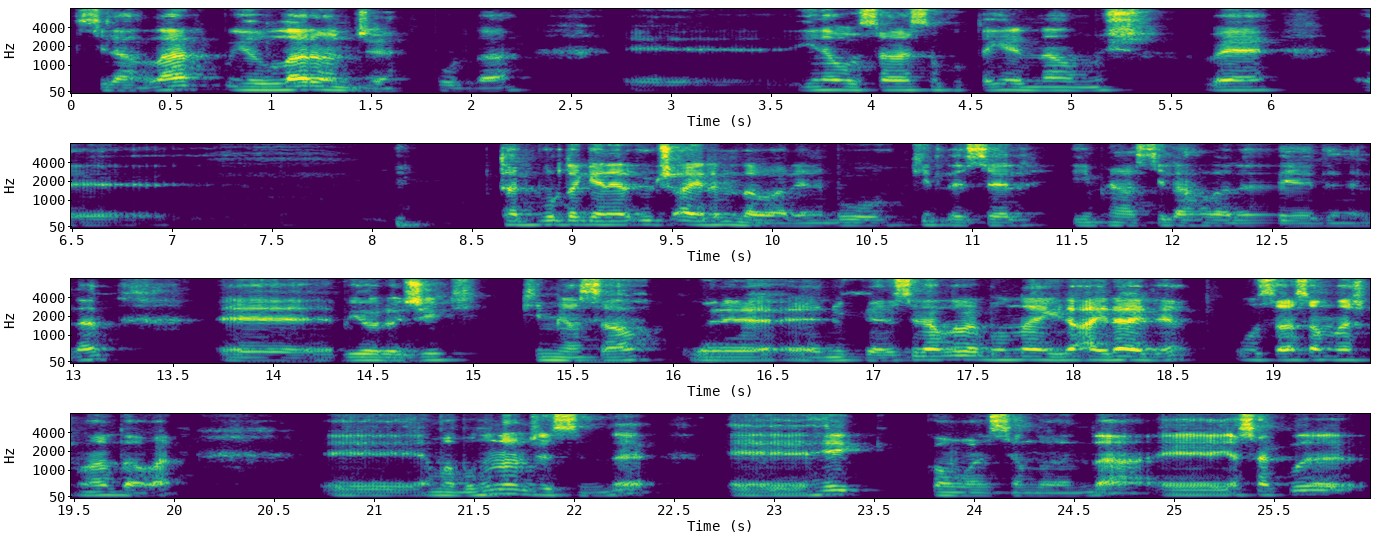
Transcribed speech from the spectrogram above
silahlar yıllar önce burada e, yine uluslararası hukukta yerini almış ve e, tabi burada genel üç ayrım da var. Yani bu kitlesel imha silahları diye denilen e, biyolojik, kimyasal ve e, nükleer silahlar ve bununla ilgili ayrı ayrı uluslararası anlaşmalar da var. E, ama bunun öncesinde e, Hague konvansiyonlarında e, yasaklı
